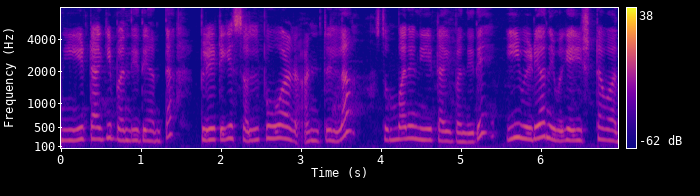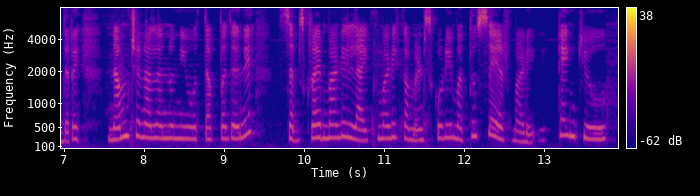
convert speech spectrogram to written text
ನೀಟಾಗಿ ಬಂದಿದೆ ಅಂತ ಪ್ಲೇಟಿಗೆ ಸ್ವಲ್ಪವೂ ಅಂಟಿಲ್ಲ. ತುಂಬಾ ನೀಟಾಗಿ ಬಂದಿದೆ. ಈ ವಿಡಿಯೋ ನಿಮಗೆ ಇಷ್ಟವಾದರೆ ನಮ್ಮ ಚಾನಲನ್ನು ನೀವು ತಪ್ಪದೇ ಸಬ್ಸ್ಕ್ರೈಬ್ ಮಾಡಿ, ಲೈಕ್ ಮಾಡಿ, ಕಮೆಂಟ್ಸ್ ಕೊಡಿ ಮತ್ತು ಶೇರ್ ಮಾಡಿ. Thank you.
